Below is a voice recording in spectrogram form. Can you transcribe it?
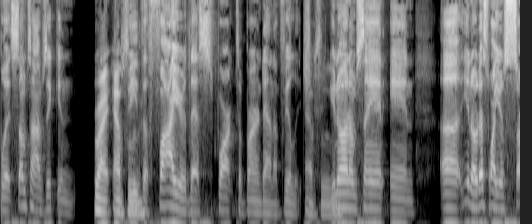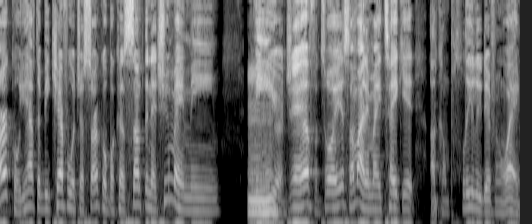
but sometimes it can Right. absolutely be the fire that sparked to burn down a village. Absolutely. You know what I'm saying? And uh, you know, that's why your circle, you have to be careful with your circle because something that you may mean me Mm-hmm. or Jeff or Toya, somebody may take it a completely different way.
